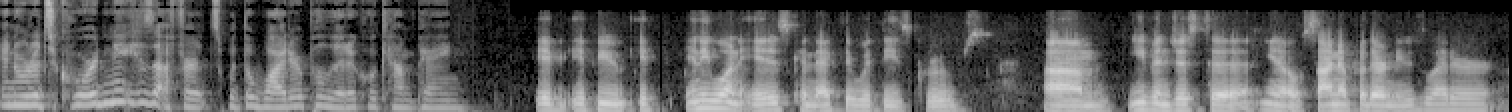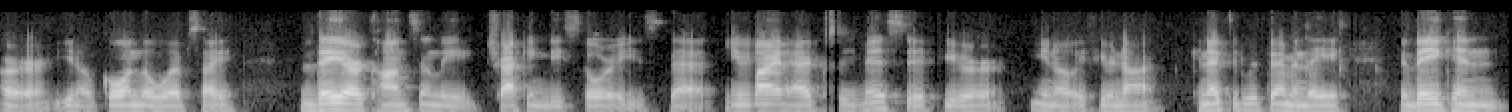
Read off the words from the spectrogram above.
in order to coordinate his efforts with the wider political campaign. If if you if anyone is connected with these groups, um, even just to you know sign up for their newsletter or you know go on the website, they are constantly tracking these stories that you might actually miss if you're you know if you're not connected with them. And they they can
